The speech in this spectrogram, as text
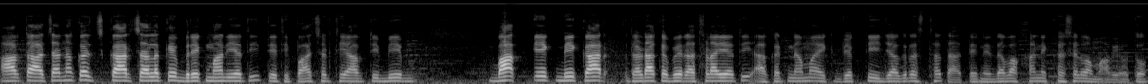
આવતા અચાનક જ કાર ચાલકે બ્રેક મારી હતી. તેથી પાછળથી આવતી બે બાક, એક બે કાર ધડાકેભેર અથડાઈ હતી. આ ઘટનામાં એક વ્યક્તિ ઇજાગ્રસ્ત થતા તેને દવાખાને ખસેડવામાં આવ્યો હતો.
